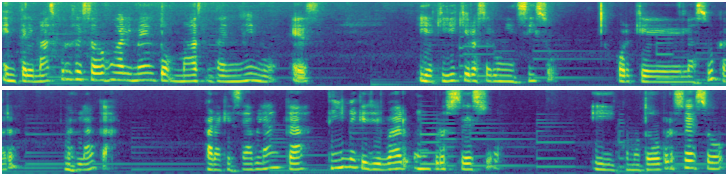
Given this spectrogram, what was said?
Entre más procesado es un alimento, más dañino es. Y aquí quiero hacer un inciso, porque el azúcar no es blanca, para que sea blanca tiene que llevar un proceso y como todo proceso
